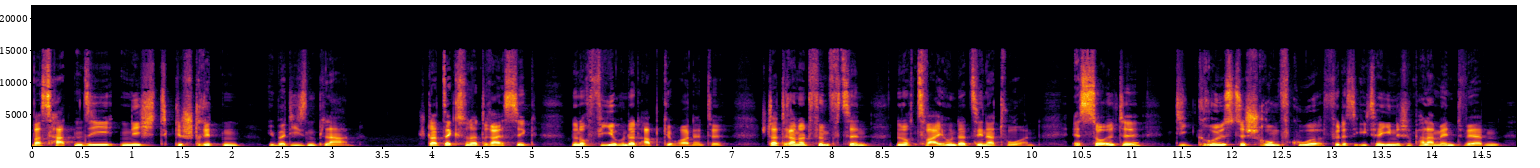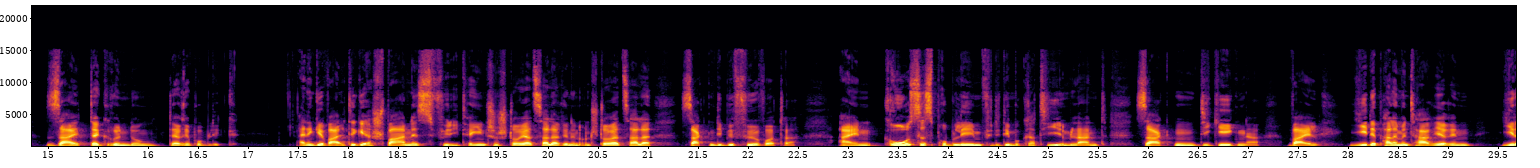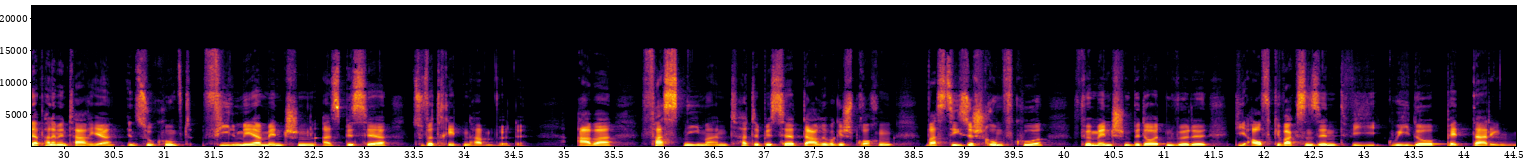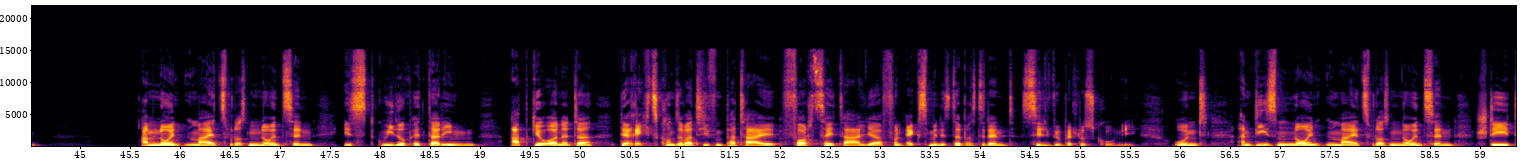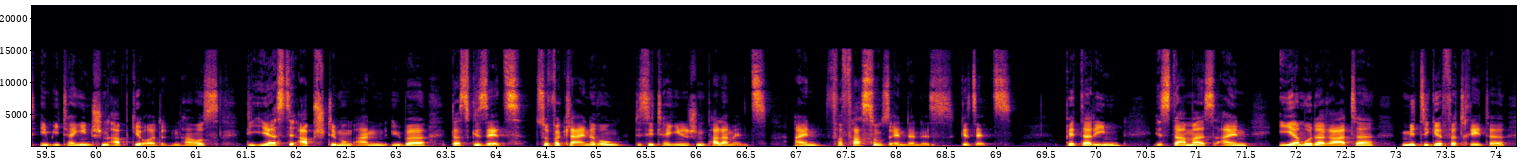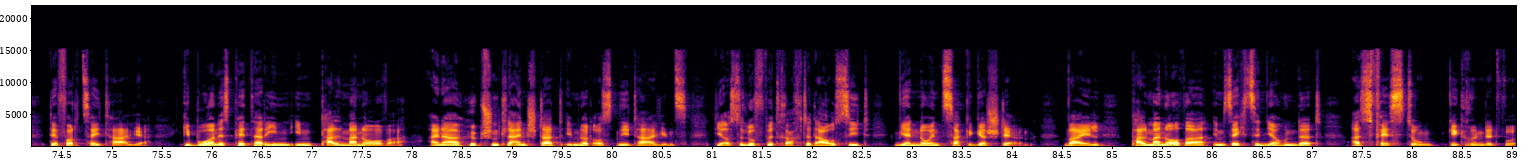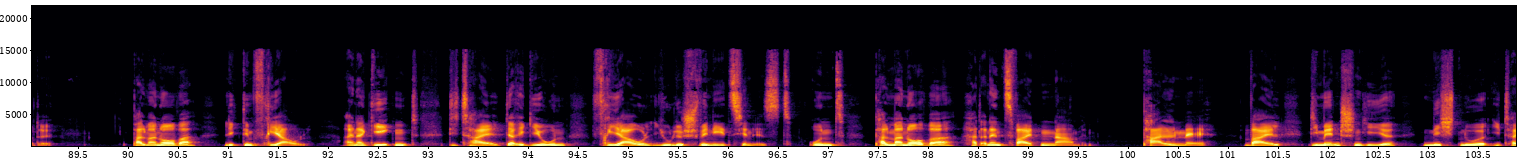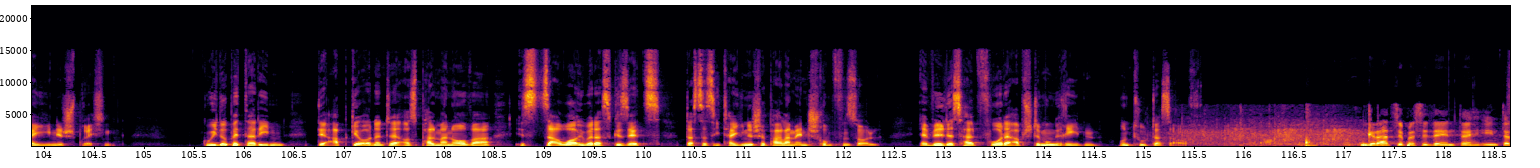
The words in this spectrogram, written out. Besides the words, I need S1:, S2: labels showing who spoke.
S1: Was hatten sie nicht gestritten über diesen Plan? Statt 630 nur noch 400 Abgeordnete, statt 315 nur noch 200 Senatoren. Es sollte die größte Schrumpfkur für das italienische Parlament werden seit der Gründung der Republik. Eine gewaltige Ersparnis für die italienischen Steuerzahlerinnen und Steuerzahler, sagten die Befürworter. Ein großes Problem für die Demokratie im Land, sagten die Gegner, weil jede Parlamentarierin, jeder Parlamentarier in Zukunft viel mehr Menschen als bisher zu vertreten haben würde. Aber fast niemand hatte bisher darüber gesprochen, was diese Schrumpfkur für Menschen bedeuten würde, die aufgewachsen sind wie Guido Pettarin. Am 9. Mai 2019 ist Guido Pettarin Abgeordneter der rechtskonservativen Partei Forza Italia von Ex-Ministerpräsident Silvio Berlusconi. Und an diesem 9. Mai 2019 steht im italienischen Abgeordnetenhaus die erste Abstimmung an über das Gesetz zur Verkleinerung des italienischen Parlaments, ein verfassungsänderndes Gesetz. Pettarin ist damals ein eher moderater, mittiger Vertreter der Forza Italia. Geboren ist Pettarin in Palmanova, einer hübschen Kleinstadt im Nordosten Italiens, die aus der Luft betrachtet aussieht wie ein neunzackiger Stern, weil Palmanova im 16. Jahrhundert als Festung gegründet wurde. Palmanova liegt im Friaul, einer Gegend, die Teil der Region Friaul-Julisch-Venetien ist. Und Palmanova hat einen zweiten Namen, Palme, weil die Menschen hier nicht nur Italienisch sprechen. Guido Pettarin, der Abgeordnete aus Palmanova, ist sauer über das Gesetz, das das italienische Parlament schrumpfen soll. Er will deshalb vor der Abstimmung reden und tut das auch.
